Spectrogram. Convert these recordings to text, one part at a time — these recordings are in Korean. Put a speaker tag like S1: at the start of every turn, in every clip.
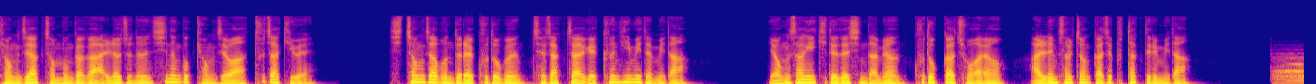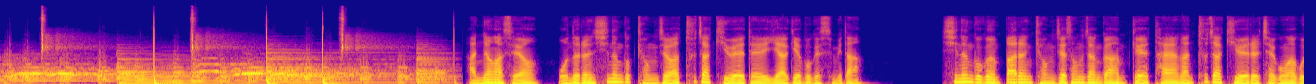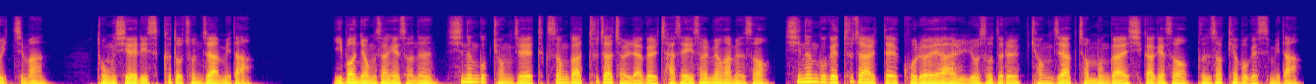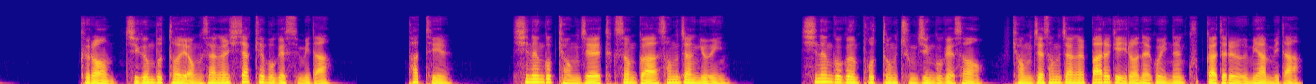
S1: 경제학 전문가가 알려주는 신흥국 경제와 투자 기회. 시청자분들의 구독은 제작자에게 큰 힘이 됩니다. 영상이 기대되신다면 구독과 좋아요, 알림 설정까지 부탁드립니다. 안녕하세요. 오늘은 신흥국 경제와 투자 기회에 대해 이야기해 보겠습니다. 신흥국은 빠른 경제 성장과 함께 다양한 투자 기회를 제공하고 있지만 동시에 리스크도 존재합니다. 이번 영상에서는 신흥국 경제의 특성과 투자 전략을 자세히 설명하면서 신흥국에 투자할 때 고려해야 할 요소들을 경제학 전문가의 시각에서 분석해 보겠습니다. 그럼 지금부터 영상을 시작해 보겠습니다. 파트 1. 신흥국 경제의 특성과 성장 요인. 신흥국은 보통 중진국에서 경제 성장을 빠르게 이뤄내고 있는 국가들을 의미합니다.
